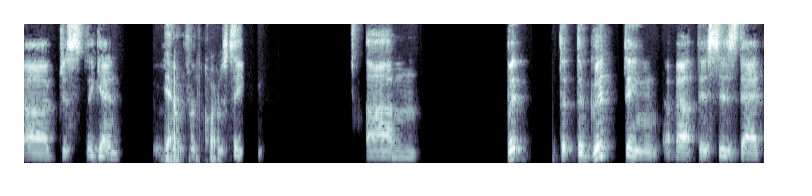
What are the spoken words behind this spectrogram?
Uh, just again, yeah, for, for, of course. safety. Um, but the, the good thing about this is that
